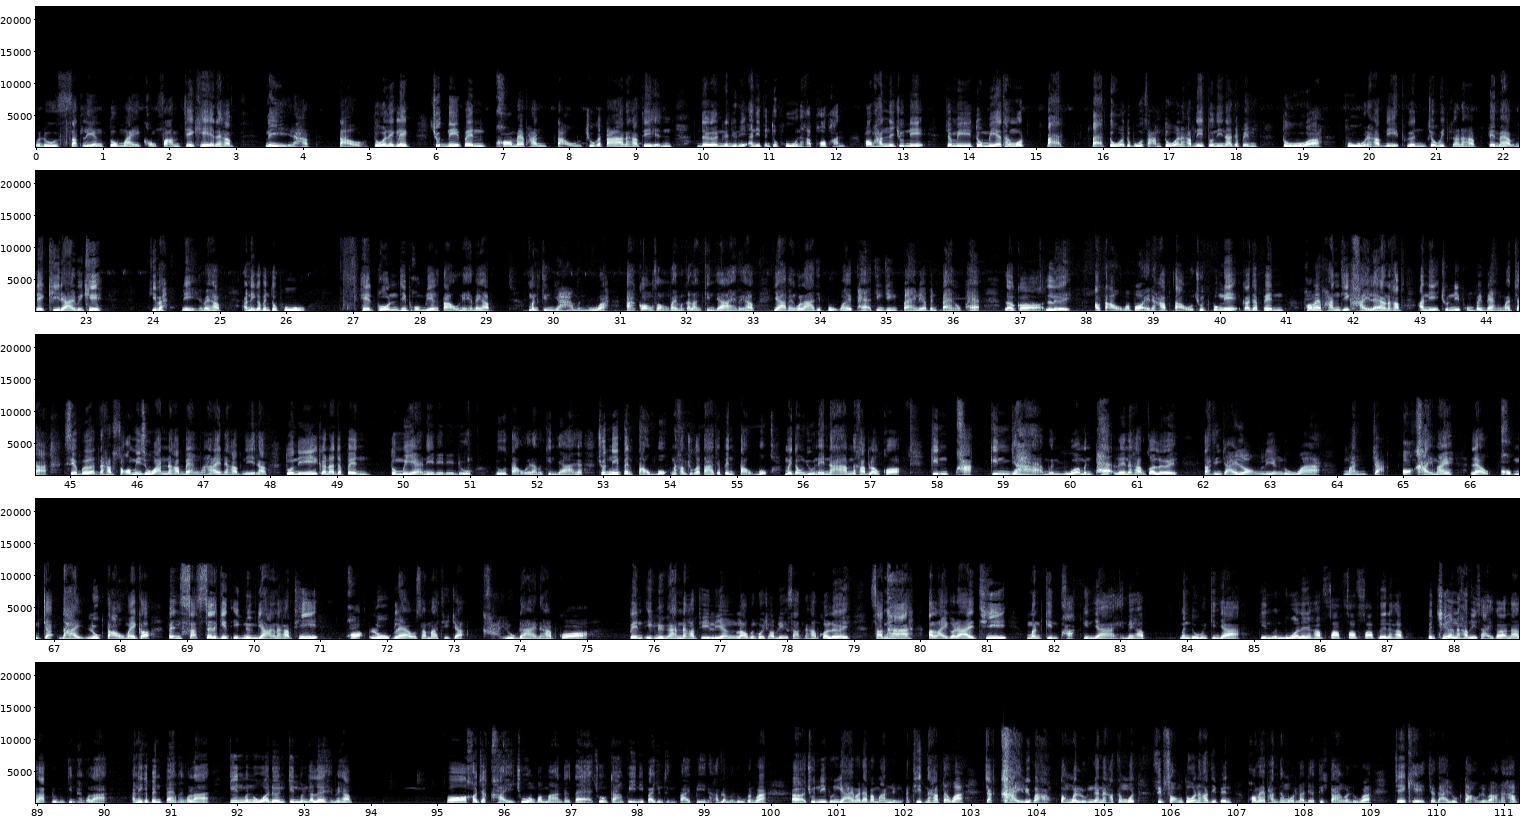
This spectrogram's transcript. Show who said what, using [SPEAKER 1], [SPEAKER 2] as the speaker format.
[SPEAKER 1] มาดูสัตว์เลี้ยงตัวใหม่ของฟาร์ม JK นะครับ นี่นะครับ เต่าตัวเล็กๆ ชุดนี้เป็นพ่อแม่พันธุ์เต่าชูกาต้านะครับ ที่เห็นเดินกันอยู่นี้อันนี้เป็นตัวผู้นะครับ พ่อพันธุ์พ่อพันธุ์ในชุดนี้จะมีตัวเมียทั้งหมด 8 8 ตัวตัวผู้ 3 ตัวนะครับ นี่ตัวนี้น่าจะเป็นตัวผู้นะครับ นี่เพื่อนโจวิทเขานะครับ เห็นไหมครับ เด็กขี่ได้วิขี่ขี่ปะนี่เห็นไหมครับ อันนี้ก็เป็นตัวผู้ เหตุผลที่ผมเลี้ยงเต่าเนี่ยเห็นไหมครับ มันกินหญ้าเหมือนวัวอะกล้องส่องไปมันกำลังกินหญ้าเห็นไหมครับหญ้าแพงโกล่าที่ปลูกไว้ให้แพะจริง ๆ แปลงนี้เป็นแปลงของแพะ แล้วก็เลยเอาเต่ามาปล่อยนะครับ เต่าชุดพวกนี้ก็จะเป็นพ่อแม่พันธุ์ที่ไข่แล้วนะครับ อันนี้ชุดนี้ผมไปแบ่งมาจากเสียเบิร์ดนะครับสอมีสุวรรณนะครับ แบ่งมาให้นะครับนี่นะครับตัวนี้ก็น่าจะเป็นตัวเมียนี่นี่นี่ดูดูเต่าเวลามันกินหญ้าเนี่ยชุดนี้เป็นเต่าบกนะครับชูกาต้าจะเป็นเต่าบก ไม่ต้องอยู่ในน้ำนะครับ แล้วก็กินผัก กินหญ้าเหมือนวัวเหมือนแพะเลยนะครับ ก็เลยตัดสินใจลองเลี้ยงดูว่ามันจะออกไข่ไหม แล้วผมจะได้ลูกเต่าไหม ก็เป็นสัตว์เศรษฐกิจอีกหนึ่งอย่างนะครับ ที่เพาะลูกแล้วสามารถที่จะขายลูกได้นะครับ ก็เป็นอีกหนึ่งอันนะครับ ที่เลี้ยงเราเป็นคนชอบเลี้ยงสัตว์นะครับ ก็เลยสรรหาอะไรก็ได้ที่มันกินผักกินหญ้าเห็นไหมครับ มันดูมันกินหญ้ากินเหมือนวัวเลยนะครับฟับฟับฟับเลยนะครับ เป็นเชื่องนะครับนิสัยก็น่ารักดูมันกินแพงโกล่าอันนี้ก็เป็นแปลงแพงโกล่ากินเหมือนวัวเดินกินเหมือนกันเลยเห็นไหมครับ ก็เขาจะไข่ช่วงประมาณตั้งแต่ช่วงกลางปีนี้ไปจนถึงปลายปีนะครับ แล้วมาดูกันว่าชุดนี้เพิ่งย้ายมาได้ประมาณ 1 อาทิตย์นะครับ แต่ว่าจะไข่หรือเปล่าต้องมาลุ้นกันนะครับ ทั้งหมด 12 ตัวนะครับ ที่เป็นพ่อแม่พันธุ์ทั้งหมดแล้วเดี๋ยวติดตามกันดูว่า JK จะได้ลูกเต่าหรือเปล่านะครับ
